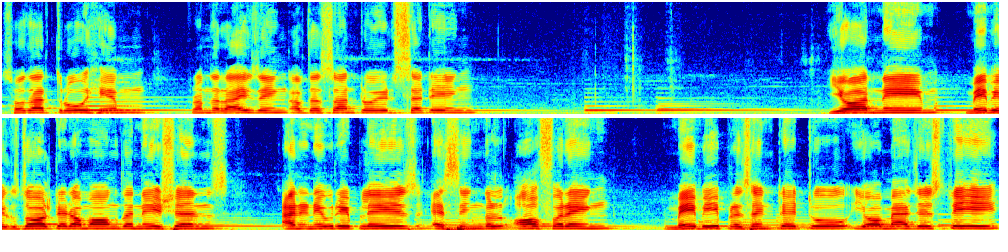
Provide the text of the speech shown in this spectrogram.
so that through him, from the rising of the sun to its setting, your name may be exalted among the nations, and in every place a single offering may be presented to your majesty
